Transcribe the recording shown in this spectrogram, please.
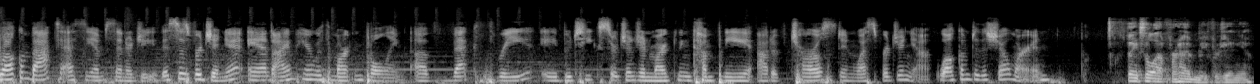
Welcome back to SEM Synergy. This is Virginia, and I'm here with Martin Bowling of VEC3, a boutique search engine marketing company out of Charleston, West Virginia. Welcome to the show, Martin. Thanks a lot for having me, Virginia.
